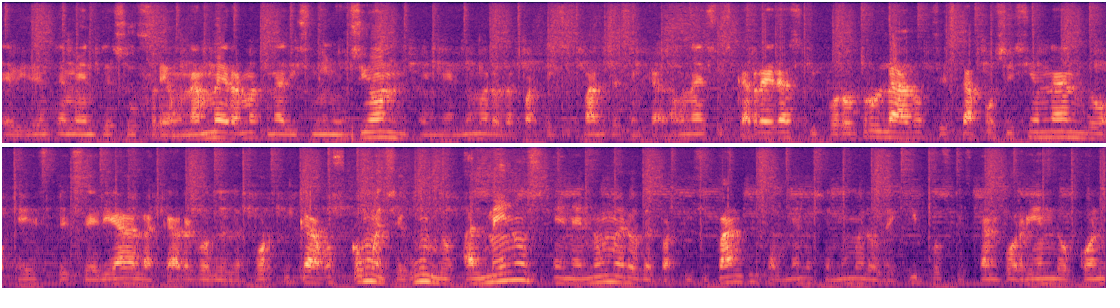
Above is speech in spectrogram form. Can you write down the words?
evidentemente sufre una merma, una disminución en el número de participantes en cada una de sus carreras y por otro lado se está posicionando este serial a cargo de Deporticabos como el segundo, al menos en el número de participantes, al menos el número de equipos que están corriendo con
